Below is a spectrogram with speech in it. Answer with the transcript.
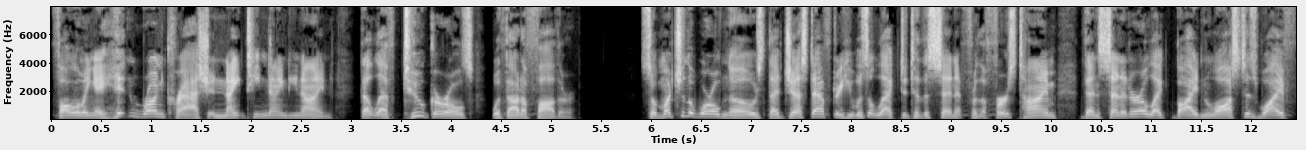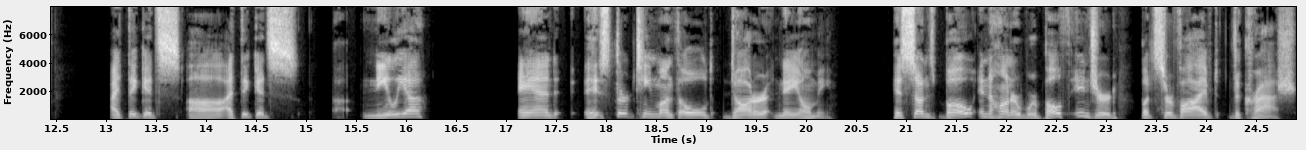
following a hit and run crash in 1999 that left two girls without a father. So much of the world knows that just after he was elected to the Senate for the first time, then Senator elect Biden lost his wife. I think it's, uh, I think it's uh, Neilia and his 13 month old daughter, Naomi. His sons, Beau and Hunter, were both injured but survived the crash.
